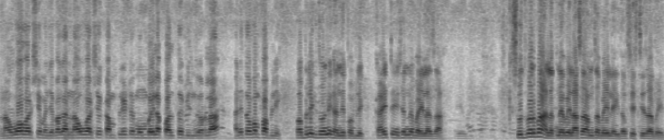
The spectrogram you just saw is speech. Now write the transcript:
नववं वर्ष म्हणजे बघा नऊ वर्ष कंप्लीट मुंबईला पळतोय बिंजोरला आणि तो पण पब्लिक पब्लिक दोन्ही खांदी पब्लिक. काही टेन्शन नाही बैलाचा. सुदभर पण हालत नाही बैल. असा आमचा बैल आहे, एकदम शिस्तीचा बैल.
